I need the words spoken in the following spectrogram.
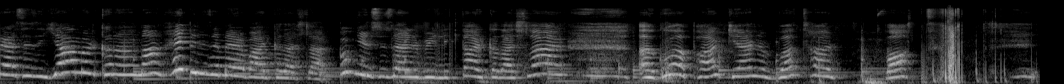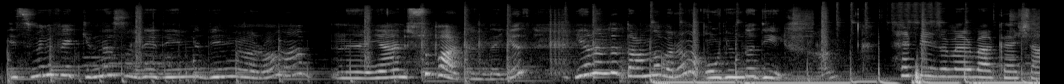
Prensesi Yağmur kanalından hepinize merhaba arkadaşlar. Bugün sizlerle birlikte arkadaşlar Agua Park yani Water What ismini pek nasıl dediğini bilmiyorum ama e, yani su parkındayız. Yanında Damla var ama oyunda değil şu an. Hepinize merhaba arkadaşlar.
